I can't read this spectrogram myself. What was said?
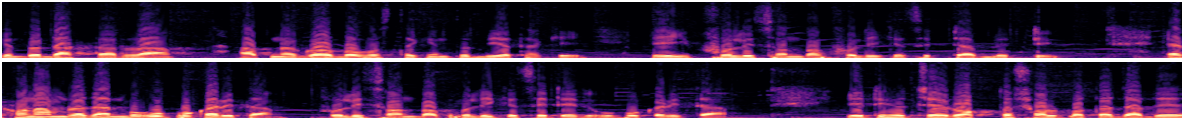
কিন্তু ডাক্তাররা আপনার গর্ভ গর্ভাবস্থা কিন্তু দিয়ে থাকে। এই ফলিসন বা ফলিক অ্যাসিড ট্যাবলেটটি। এখন আমরা জানব উপকারিতা ফলিসন বা ফলিক অ্যাসিডের উপকারিতা। এটি হচ্ছে রক্ত স্বল্পতা যাদের,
